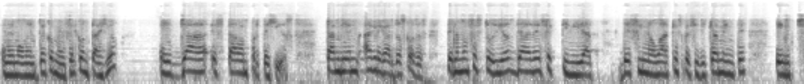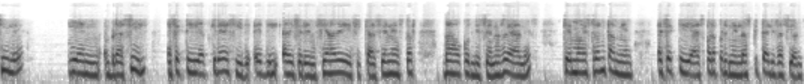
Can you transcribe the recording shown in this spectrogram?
en el momento de comienzo el contagio eh, ya estaban protegidos. También agregar dos cosas. Tenemos estudios ya de efectividad de Sinovac específicamente en Chile y en Brasil. Efectividad quiere decir, eh, a diferencia de eficacia, Néstor, bajo condiciones reales, que muestran también efectividades para prevenir la hospitalización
